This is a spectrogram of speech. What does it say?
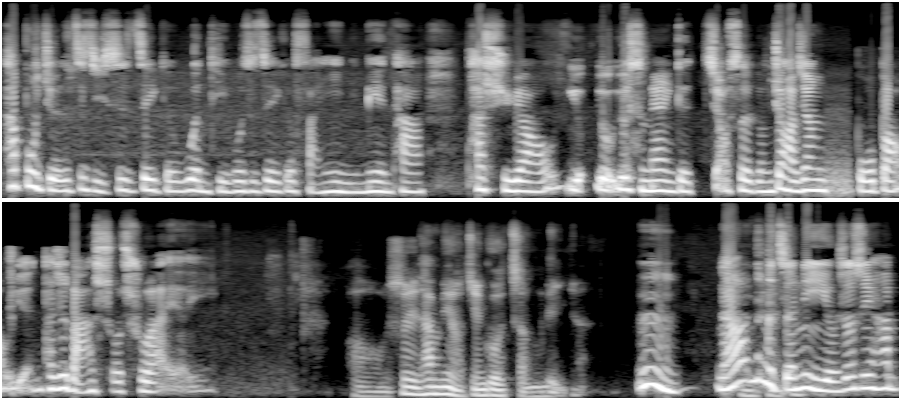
他不觉得自己是这个问题或是这个反应里面，他他需要有有有什么样一个角色跟，就好像播报员，他就把它说出来而已。哦，所以他没有经过整理啊。嗯，然后那个整理有时候是因为他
